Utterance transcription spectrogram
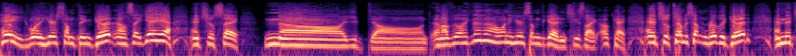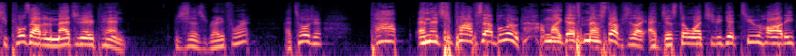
hey, you want to hear something good? And I'll say, yeah, yeah. And she'll say, no, you don't. And I'll be like, no, no, I want to hear something good. And she's like, okay. And she'll tell me something really good. And then she pulls out an imaginary pen. And she says, ready for it? I told you. Pop. And then she pops that balloon. I'm like, that's messed up. She's like, I just don't want you to get too haughty.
